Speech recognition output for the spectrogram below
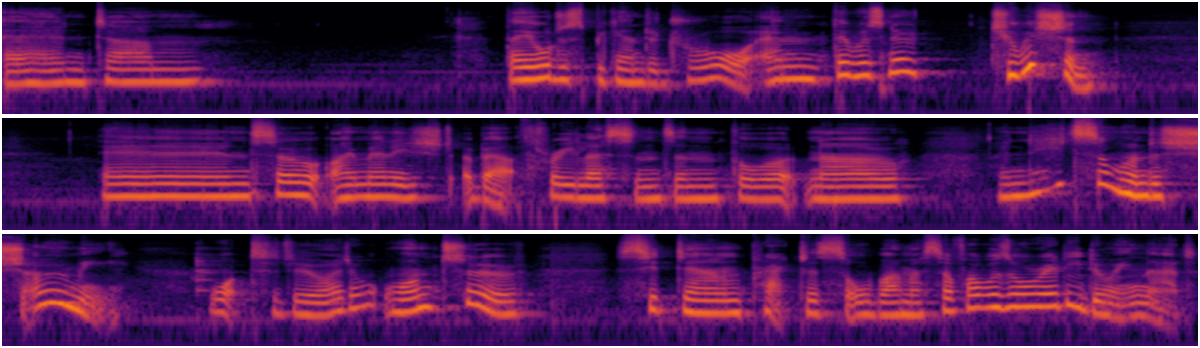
and um, they all just began to draw, and there was no tuition. And so I managed about three lessons and thought, no, I need someone to show me what to do. I don't want to sit down and practice all by myself. I was already doing that.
